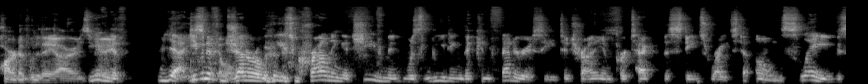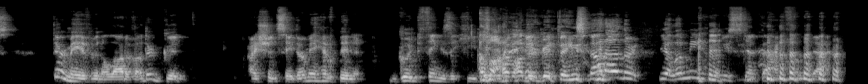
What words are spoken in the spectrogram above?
Part of who they are is even very, if yeah, even if. General Lee's crowning achievement was leading the Confederacy to try and protect the state's rights to own slaves, there may have been a lot of other good. I should say there may have been good things that he did. a lot of other good things. not other. Yeah, let me let me step back from that.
